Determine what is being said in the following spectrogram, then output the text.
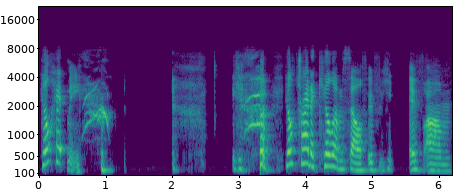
he'll hit me. he'll try to kill himself if he if um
